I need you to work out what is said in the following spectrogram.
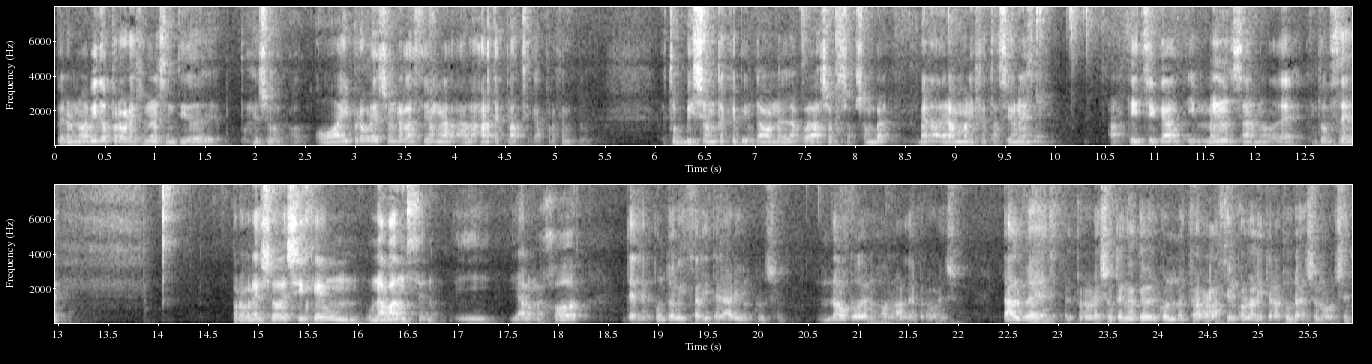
pero no ha habido progreso en el sentido de, pues eso, o hay progreso en relación a, a las artes plásticas, por ejemplo. Estos bisontes que pintaban en la cueva son, son, son verdaderas manifestaciones sí. artísticas inmensas, ¿no? De, entonces, progreso exige un, un avance, ¿no? Y, y a lo mejor, desde el punto de vista literario incluso, no podemos hablar de progreso. Tal vez el progreso tenga que ver con nuestra relación con la literatura, eso no lo sé.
